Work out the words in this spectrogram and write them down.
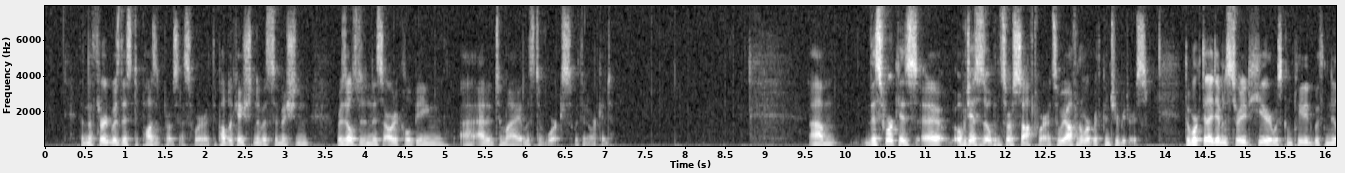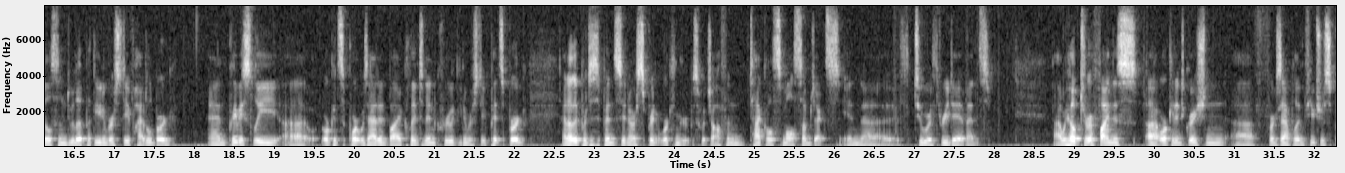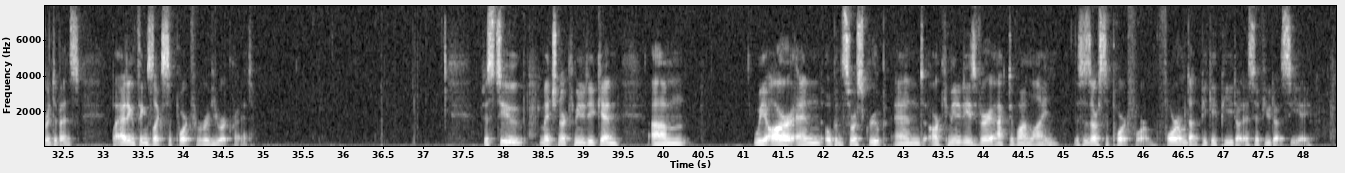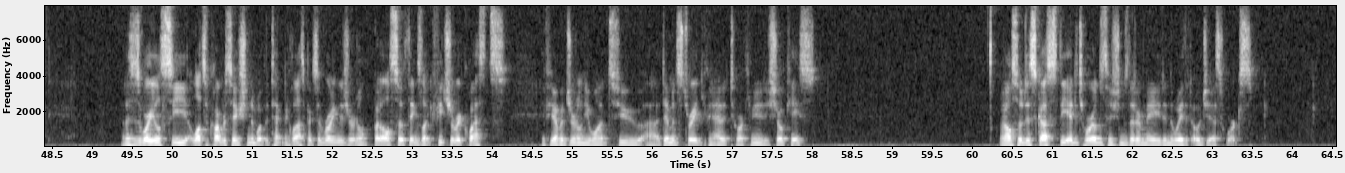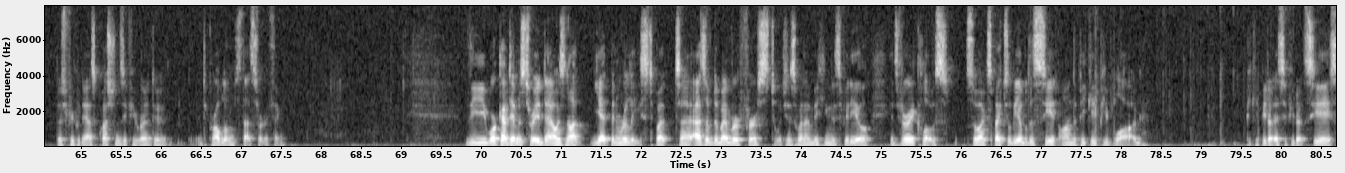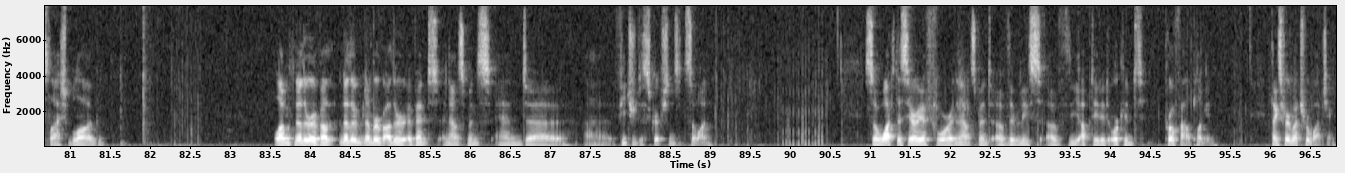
Then the third was this deposit process, where the publication of a submission resulted in this article being uh, added to my list of works within ORCID. Um, this work is, uh, OpenJS is open source software, and so we often work with contributors. The work that I demonstrated here was completed with Nils and Dulip at the University of Heidelberg, and previously uh, ORCID support was added by Clinton and crew at the University of Pittsburgh, and other participants in our sprint working groups, which often tackle small subjects in uh, two or three day events. Uh, we hope to refine this uh, ORCID integration, uh, for example, in future sprint events by adding things like support for reviewer credit. Just to mention our community again, um, we are an open source group and our community is very active online. This is our support forum, forum.pkp.sfu.ca. And this is where you'll see lots of conversation about the technical aspects of running the journal, but also things like feature requests. If you have a journal you want to uh, demonstrate, you can add it to our community showcase. And also discuss the editorial decisions that are made in the way that OJS works. There's frequently asked questions if you run into, into problems, that sort of thing. The work I've demonstrated now has not yet been released, but uh, as of November 1st, which is when I'm making this video, it's very close. So I expect you'll be able to see it on the PKP blog pkp.sfu.ca slash blog, along with another, another number of other event announcements and uh, uh, feature descriptions and so on. So watch this area for an announcement of the release of the updated ORCID profile plugin. Thanks very much for watching.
